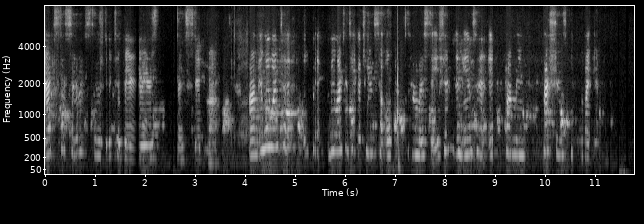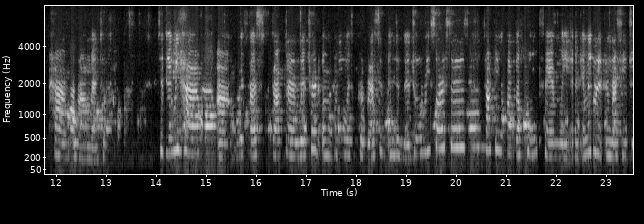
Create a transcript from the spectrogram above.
accessed services due to barriers and stigma. Um, and we want to open, we want to take a chance to open this conversation and answer any common questions people might have around mental health. Today we have um, with us Dr. Richard Oni with Progressive Individual Resources, talking about the whole family and immigrant and refugee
